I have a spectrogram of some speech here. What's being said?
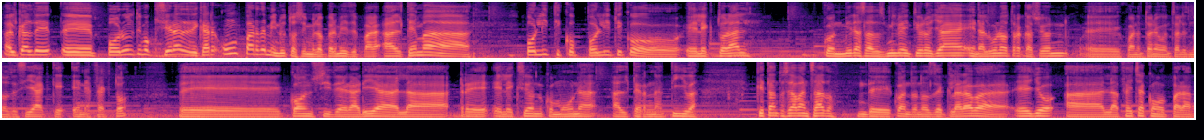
Alcalde, eh, por último quisiera dedicar un par de minutos, si me lo permite, para, al tema político, político electoral con miras a 2021. Ya en alguna otra ocasión eh, Juan Antonio González nos decía que en efecto eh, consideraría la reelección como una alternativa. ¿Qué tanto se ha avanzado de cuando nos declaraba ello a la fecha como para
